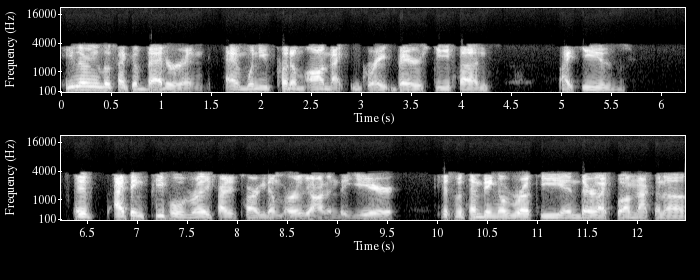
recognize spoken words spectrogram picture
he, literally looks like a veteran and when you put him on that great Bears defense, like he's, it, I think people really try to target him early on in the year, just with him being a rookie, and they're like, well, I'm not gonna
